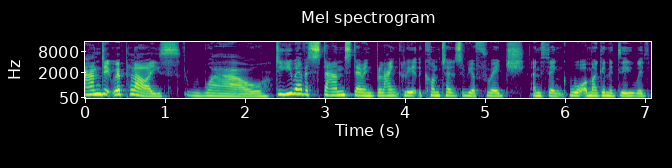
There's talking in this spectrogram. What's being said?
and it replies. Wow. Do you ever stand staring blankly at the contents of your fridge and think, what am I going to do with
